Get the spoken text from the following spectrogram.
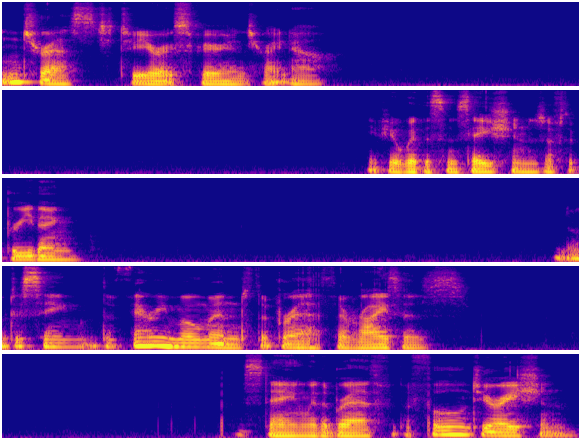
interest to your experience right now. If you're with the sensations of the breathing, noticing the very moment the breath arises staying with the breath for the full duration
